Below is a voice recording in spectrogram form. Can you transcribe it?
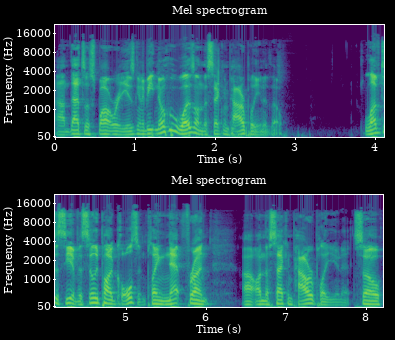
Um, that's a spot where he is going to be. Know who was on the second power play unit though? Love to see it. Vasily Podkolzin playing net front uh, on the second power play unit. So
